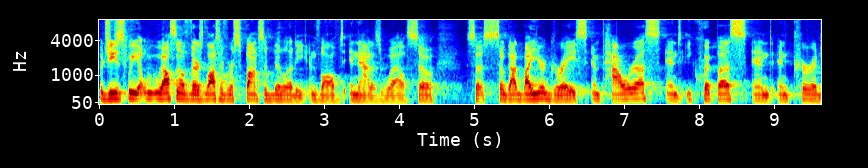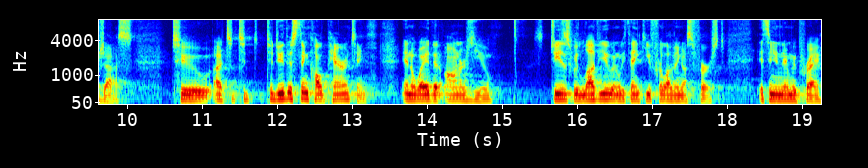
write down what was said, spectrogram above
But Jesus, we, we also know that there's lots of responsibility involved in that as well. So, so, so God, by your grace, empower us and equip us and encourage us to, uh, to, to, to do this thing called parenting in a way that honors you. Jesus, we love you and we thank you for loving us first. It's in your name we pray.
